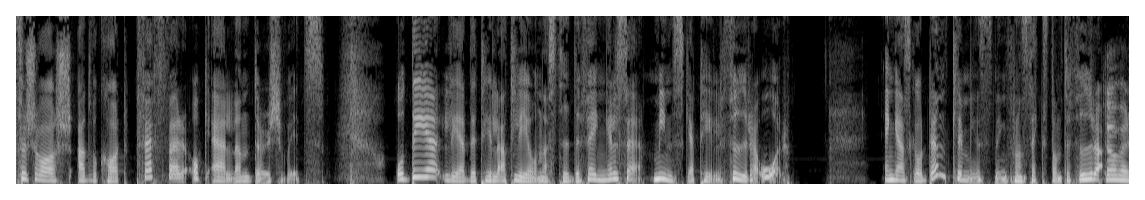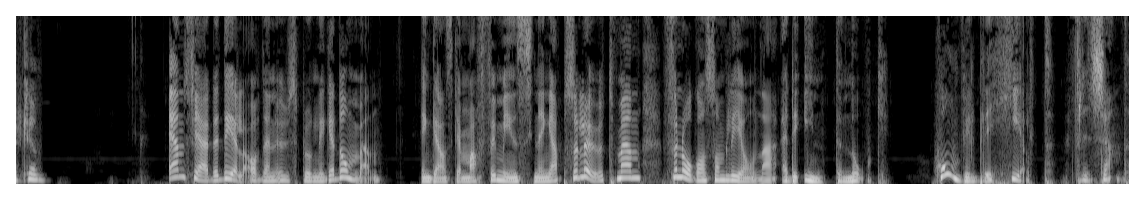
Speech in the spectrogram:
försvarsadvokat Pfeffer och Alan Dershowitz. Och det leder till att Leonas tid i fängelse minskar till fyra år. En ganska ordentlig minskning från 16 till 4. Ja, verkligen. En fjärdedel av den ursprungliga domen. En ganska maffig minskning, absolut, men för någon som Leona är det inte nog. Hon vill bli helt frikänd.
